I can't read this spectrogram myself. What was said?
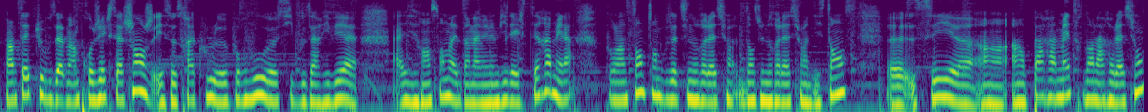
Enfin, peut-être que vous avez un projet que ça change et ce sera cool pour vous euh, si vous arrivez à, à vivre ensemble, à être dans la même ville, etc. Mais là, pour l'instant, tant que vous êtes une relation, dans une relation à distance, euh, c'est euh, un, un paramètre dans la relation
